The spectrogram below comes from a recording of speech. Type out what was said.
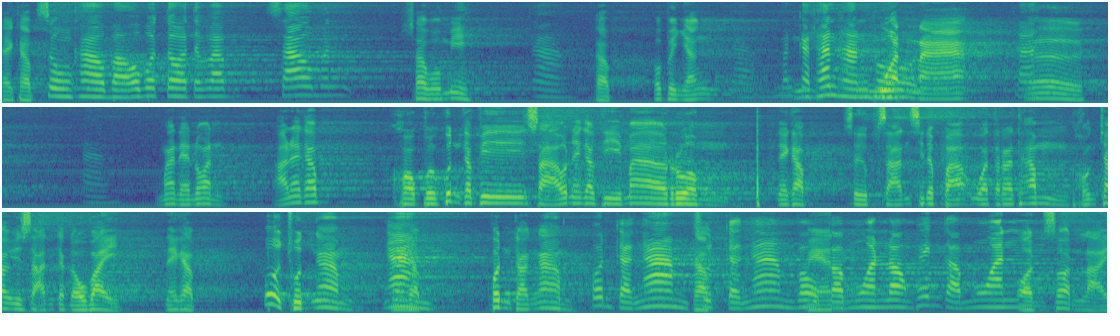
นะครับส่งข่าวเบาอบตแต่ว่าเศร้ามันทราบผมมีค่ะครับว่าเป็นหยังค่ะมันกระทันหันโพงวดหนาค่ะเออค่ะมาแน่นอนเอานะครับขอบคุณครับพี่สาวนะครับที่มารวม นะครับสืบสารศิลปะวัฒนธรรมของชาวอีสานกันเอาไว้นะครับโอ้ชุดงามนะครับงามพ้นกะงามก้นกะงามครับชุดกะงามเว้าแม่นกะมวนร้องเพลงกะมวนอ่อนซ่อนหลาย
